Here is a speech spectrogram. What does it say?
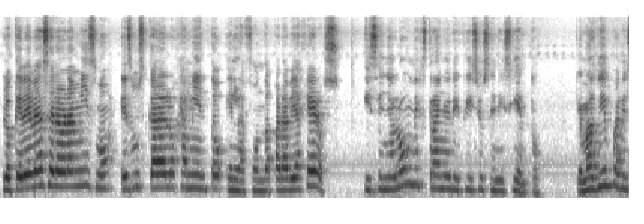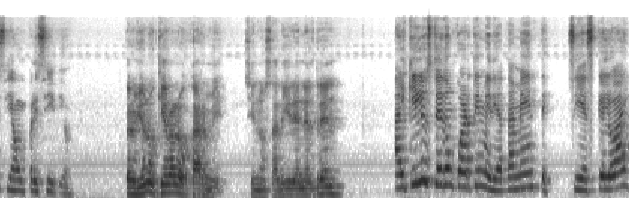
Lo que debe hacer ahora mismo es buscar alojamiento en la fonda para viajeros. Y señaló un extraño edificio ceniciento, que más bien parecía un presidio. Pero yo no quiero alojarme, sino salir en el tren. Alquile usted un cuarto inmediatamente, si es que lo hay.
